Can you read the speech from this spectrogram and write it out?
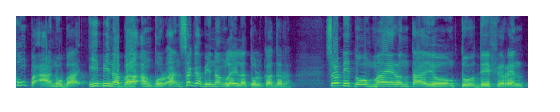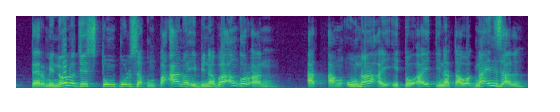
kung paano ba ibinaba ang Quran sa gabi ng Laylatul Qadar. So dito, mayroon tayong two different terminologies tungkol sa kung paano ibinaba ang Quran. At ang una ay ito ay tinatawag na inzal.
